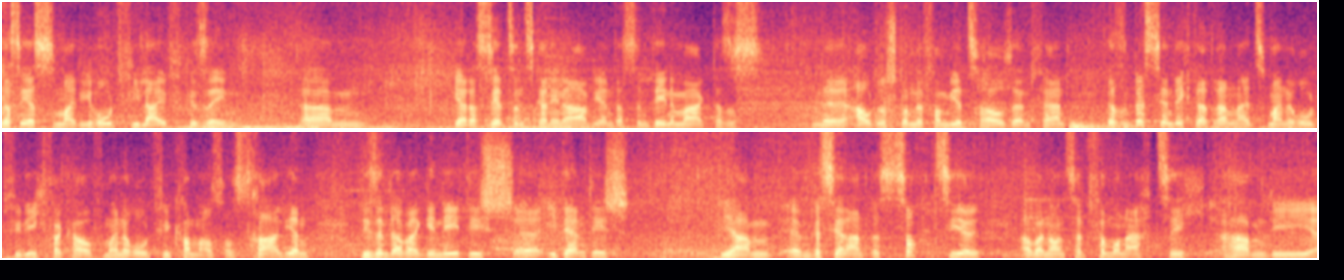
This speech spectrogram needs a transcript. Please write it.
das erste Mal die Rotvieh live gesehen. Ähm, ja, das ist jetzt in Skandinavien, das ist in Dänemark, das ist eine Autostunde von mir zu Hause entfernt. Das ist ein bisschen dichter dran als meine Rotvieh, die ich verkaufe. Meine Rotvieh kommen aus Australien. Die sind aber genetisch äh, identisch. Die haben ein bisschen anderes Zuchtziel. Aber 1985 haben die äh,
